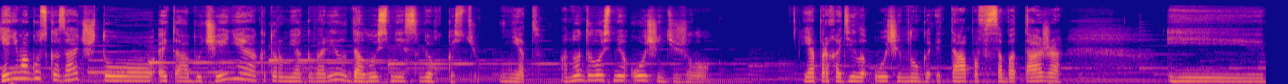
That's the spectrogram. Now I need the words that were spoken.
Я не могу сказать, что это обучение, о котором я говорила, далось мне с легкостью. Нет, оно далось мне очень тяжело. Я проходила очень много этапов саботажа, и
